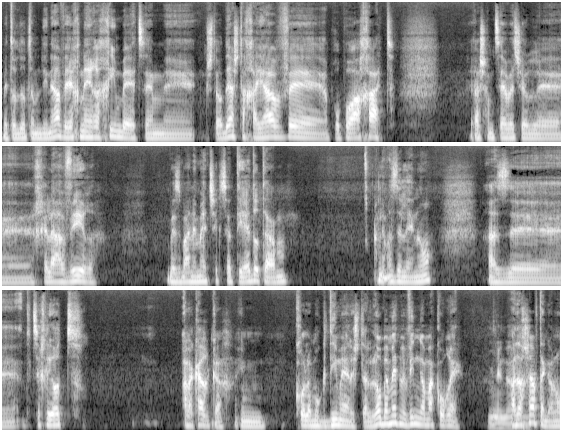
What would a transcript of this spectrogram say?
בתולדות המדינה, ואיך נערכים בעצם, אה, כשאתה יודע שאתה חייב, אה, אפרופו אחת, היה שם צוות של חיל האוויר, בזמן אמת שקצת תיעד אותם, למזלנו, אז אתה צריך להיות על הקרקע עם כל המוקדים האלה, שאתה לא באמת מבין גם מה קורה. עד עכשיו אתה גם לא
